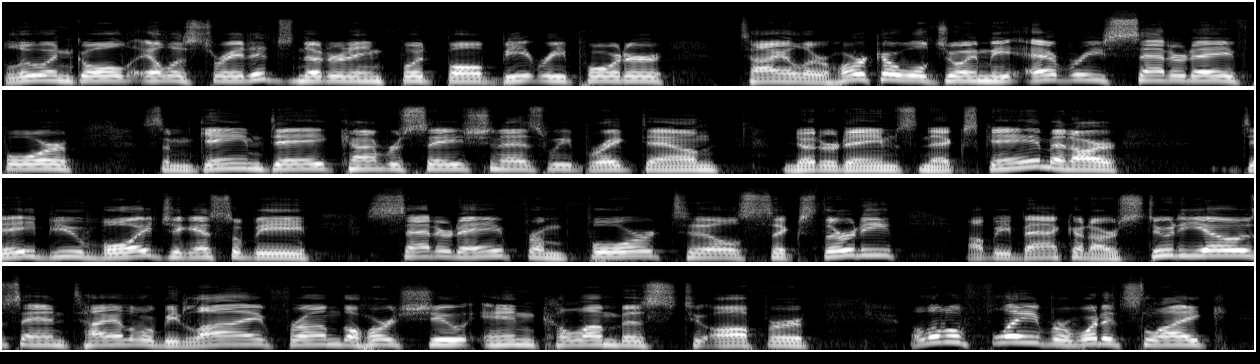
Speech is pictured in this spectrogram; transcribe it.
Blue and Gold Illustrated's Notre Dame football beat reporter Tyler Horka will join me every Saturday for some game day conversation as we break down Notre Dame's next game. And our debut voyage, I guess, will be Saturday from 4 till 6.30. I'll be back in our studios, and Tyler will be live from the Horseshoe in Columbus to offer a little flavor what it's like –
